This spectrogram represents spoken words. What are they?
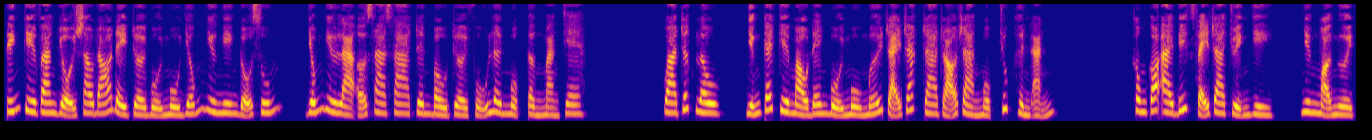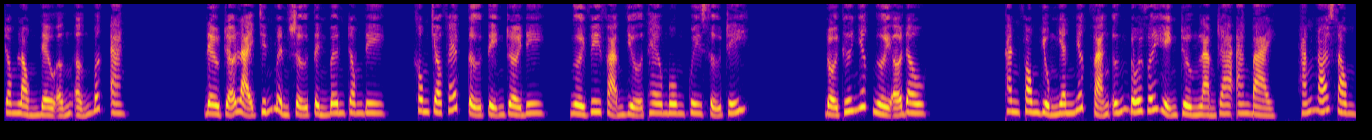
Tiếng kia vang dội sau đó đầy trời bụi mù giống như nghiêng đổ xuống, giống như là ở xa xa trên bầu trời phủ lên một tầng màn che. Qua rất lâu, những cái kia màu đen bụi mù mới rải rác ra rõ ràng một chút hình ảnh. Không có ai biết xảy ra chuyện gì, nhưng mọi người trong lòng đều ẩn ẩn bất an. Đều trở lại chính mình sự tình bên trong đi, không cho phép tự tiện rời đi, người vi phạm dựa theo môn quy xử trí. Đội thứ nhất người ở đâu? Thanh Phong dùng nhanh nhất phản ứng đối với hiện trường làm ra an bài, hắn nói xong,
